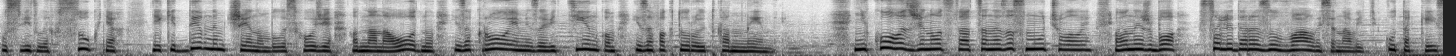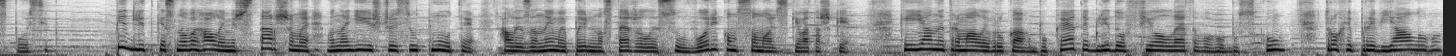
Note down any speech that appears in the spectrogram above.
у світлих сукнях, які дивним чином були схожі одна на одну і за кроєм, і за відтінком, і за фактурою тканини. Нікого з жіноцтва це не засмучували, вони ж бо солідаризувалися навіть у такий спосіб. Підлітки сновигали між старшими в надії щось утнути, але за ними пильно стежили суворі комсомольські ватажки. Кияни тримали в руках букети блідо-фіолетового буску, трохи прив'ялого,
